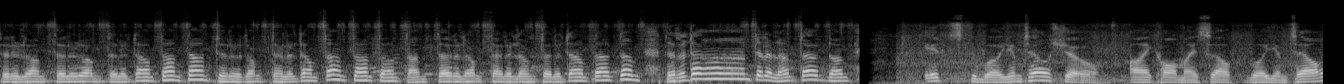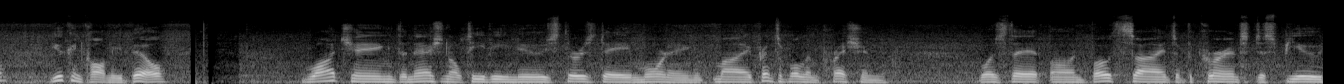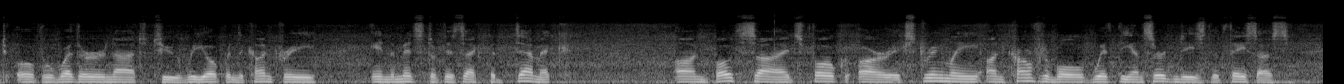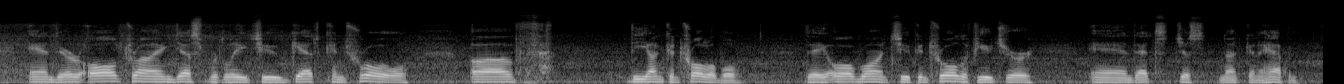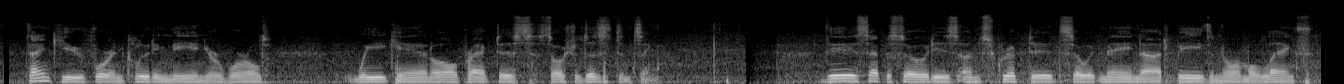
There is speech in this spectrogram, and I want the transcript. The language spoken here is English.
Dum, dum, dum, dum, dum, dum, dum, dum, dum, dum. It's the William Tell Show. I call myself William Tell. You can call me Bill. Watching the national TV news Thursday morning, my principal impression was that on both sides of the current dispute over whether or not to reopen the country in the midst of this epidemic, on both sides, folk are extremely uncomfortable with the uncertainties that face us, and they're all trying desperately to get control of the uncontrollable. They all want to control the future, and that's just not going to happen. Thank you for including me in your world. We can all practice social distancing. This episode is unscripted, so it may not be the normal length.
